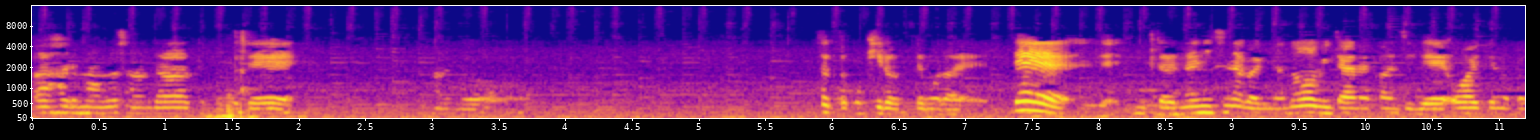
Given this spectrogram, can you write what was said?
あ、はるままさんだってことで、あの、ちょっとこう拾ってもらえて、で、一体何つながりなの？みたいな感じでお相手の方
